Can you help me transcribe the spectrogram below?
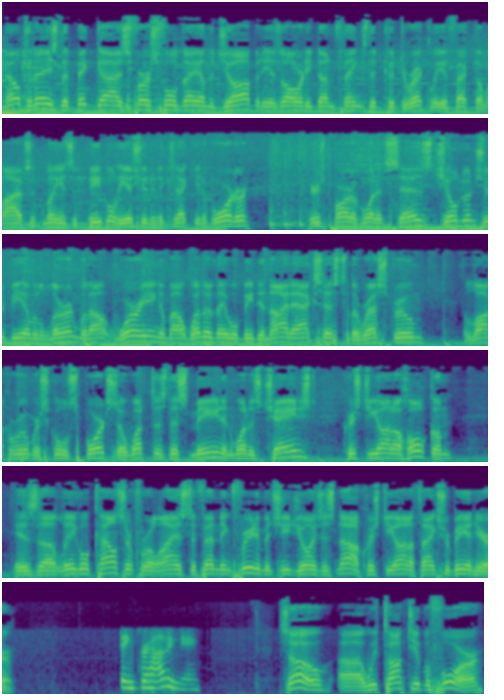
Well, today's the big guy's first full day on the job, and he has already done things that could directly affect the lives of millions of people. He issued an executive order. Here's part of what it says Children should be able to learn without worrying about whether they will be denied access to the restroom, the locker room, or school sports. So, what does this mean and what has changed? Christiana Holcomb is a legal counsel for Alliance Defending Freedom, and she joins us now. Christiana, thanks for being here. Thanks for having me. So, uh, we've talked to you before.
